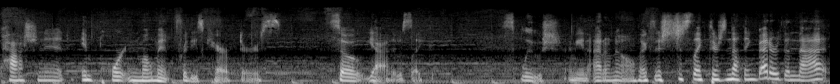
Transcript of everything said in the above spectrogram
passionate, important moment for these characters. So, yeah, it was like sploosh. I mean, I don't know. Like, there's just like, there's nothing better than that.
